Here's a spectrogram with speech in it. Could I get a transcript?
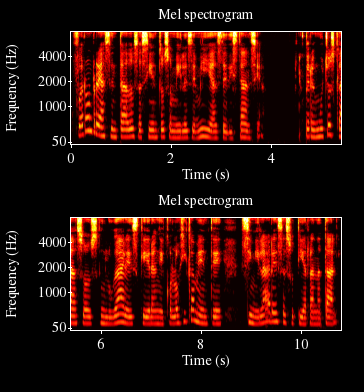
fueron reasentados a cientos o miles de millas de distancia pero en muchos casos en lugares que eran ecológicamente similares a su tierra natal.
